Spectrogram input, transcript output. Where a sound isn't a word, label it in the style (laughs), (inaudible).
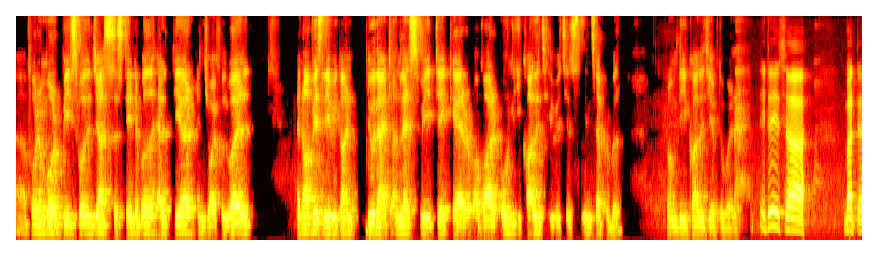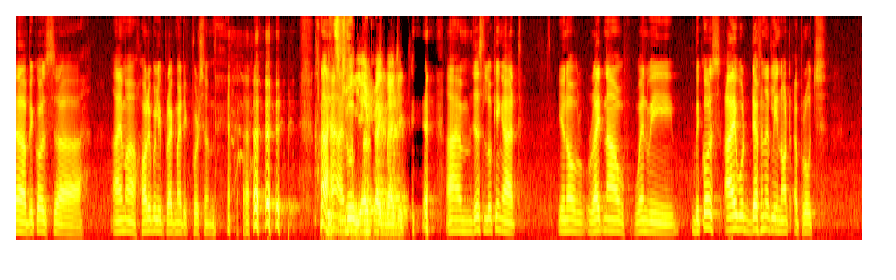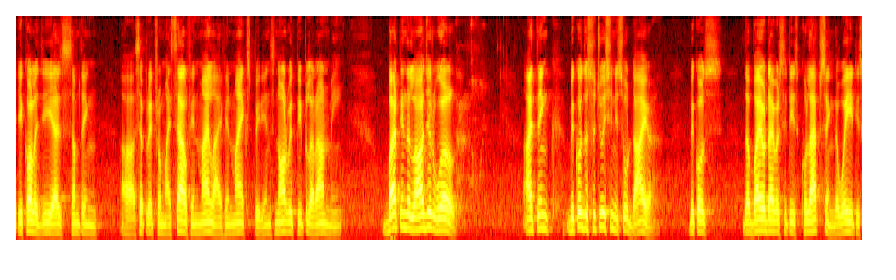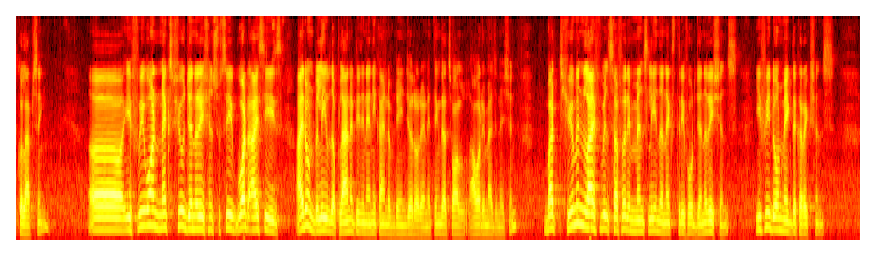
uh, for a more peaceful, just, sustainable, healthier, and joyful world. And obviously, we can't do that unless we take care of our own ecology, which is inseparable from the ecology of the world. It is, uh, but uh, because uh, I'm a horribly pragmatic person (laughs) It's true, you're pragmatic. (laughs) I'm just looking at, you know, right now when we… because I would definitely not approach ecology as something uh, separate from myself in my life, in my experience, nor with people around me. But in the larger world, I think because the situation is so dire, because the biodiversity is collapsing the way it is collapsing, uh, if we want next few generations to see, what I see is, I don't believe the planet is in any kind of danger or anything, that's all our imagination. But human life will suffer immensely in the next three, four generations if we don't make the corrections.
